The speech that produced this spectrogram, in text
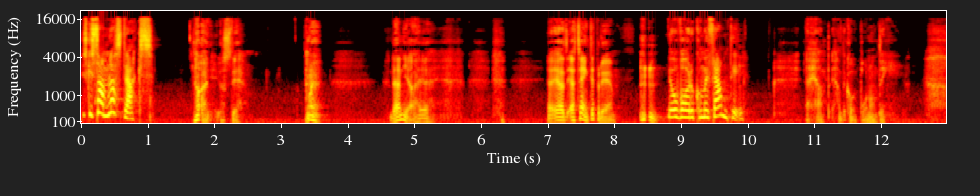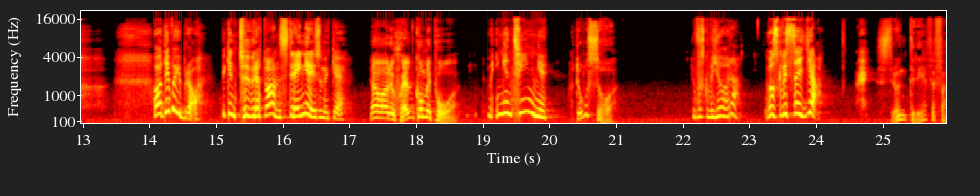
Vi ska ju samlas strax. Ja, just det. Den ja. Jag, jag, jag, jag tänkte på det. Ja, och vad har du kommit fram till? Jag har, inte, jag har inte kommit på någonting. Ja, det var ju bra. Vilken tur att du anstränger dig så mycket. Ja, vad har du själv kommit på? Men ingenting. Då så. Ja, vad ska vi göra? Vad ska vi säga? Strunt i det för fan.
